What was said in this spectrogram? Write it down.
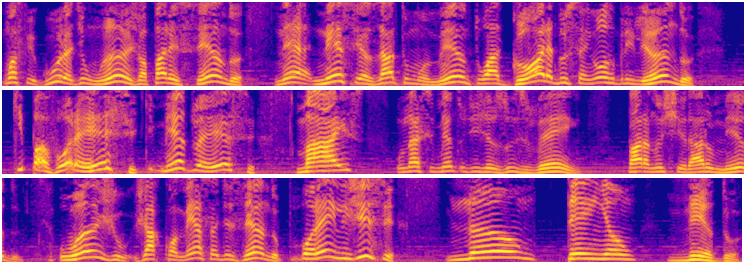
Uma figura de um anjo aparecendo, né, nesse exato momento, a glória do Senhor brilhando. Que pavor é esse? Que medo é esse? Mas o nascimento de Jesus vem para nos tirar o medo. O anjo já começa dizendo, porém, lhe disse: não tenham medo.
